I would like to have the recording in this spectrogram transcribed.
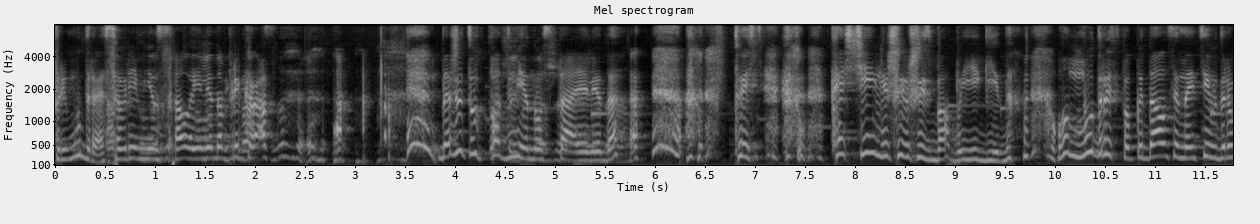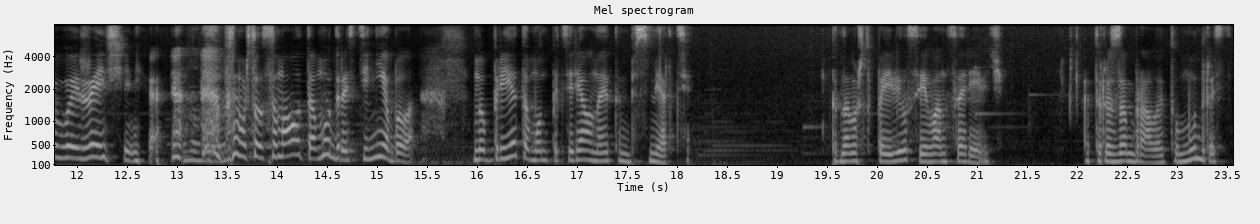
Премудрая а со временем стала Елена Прекрасная. Даже тут подмену ставили, да? То есть Кощей, лишившись бабы Яги, он мудрость попытался найти в другой женщине. Потому что у самого-то мудрости не было но при этом он потерял на этом бессмертие. Потому что появился Иван-Царевич, который забрал эту мудрость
